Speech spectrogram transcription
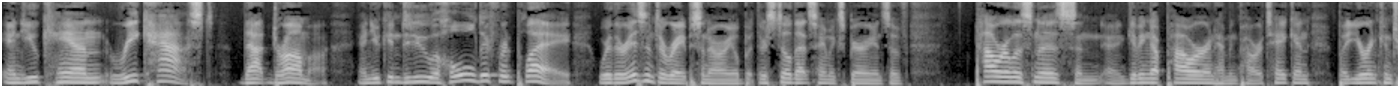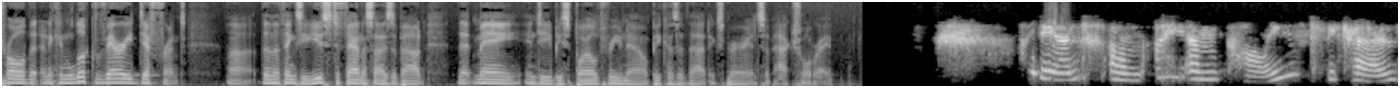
And you can recast that drama and you can do a whole different play where there isn't a rape scenario but there's still that same experience of powerlessness and, and giving up power and having power taken but you're in control of it and it can look very different uh, than the things you used to fantasize about that may indeed be spoiled for you now because of that experience of actual rape Hi, Dan. Um, I am calling because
